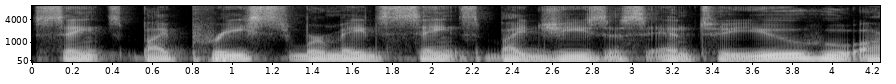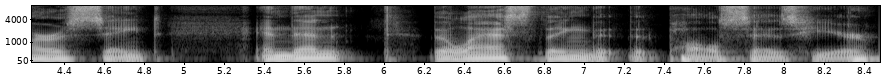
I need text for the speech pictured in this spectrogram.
saints by priests. We're made saints by Jesus. And to you who are a saint. And then the last thing that, that Paul says here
